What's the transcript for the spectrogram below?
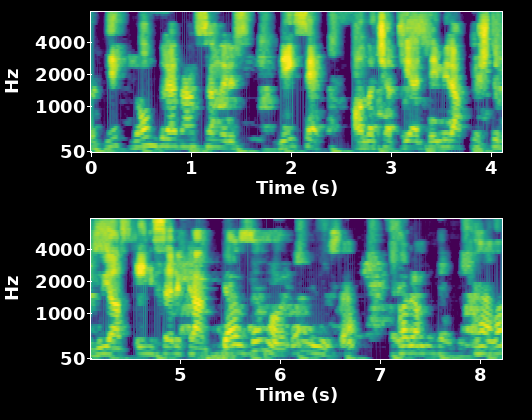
Örnek Londra'dan sanırız. Neyse Alaçatı'ya demir atmıştı bu yaz Enis Arıkan. Yazdım orada o yüzden. Param, hı,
